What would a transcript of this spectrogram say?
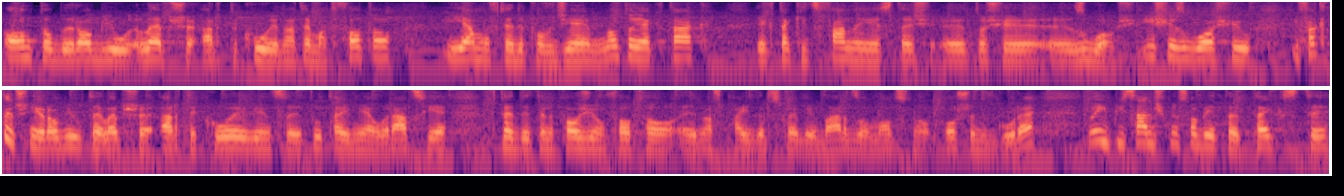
on to by robił lepsze artykuły na temat foto i ja mu wtedy powiedziałem, no to jak tak, jak taki cwany jesteś, to się zgłoś. I się zgłosił i faktycznie robił te lepsze artykuły, więc tutaj miał rację. Wtedy ten poziom foto na Spiderswebie bardzo mocno poszedł w górę. No i pisaliśmy sobie te teksty,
